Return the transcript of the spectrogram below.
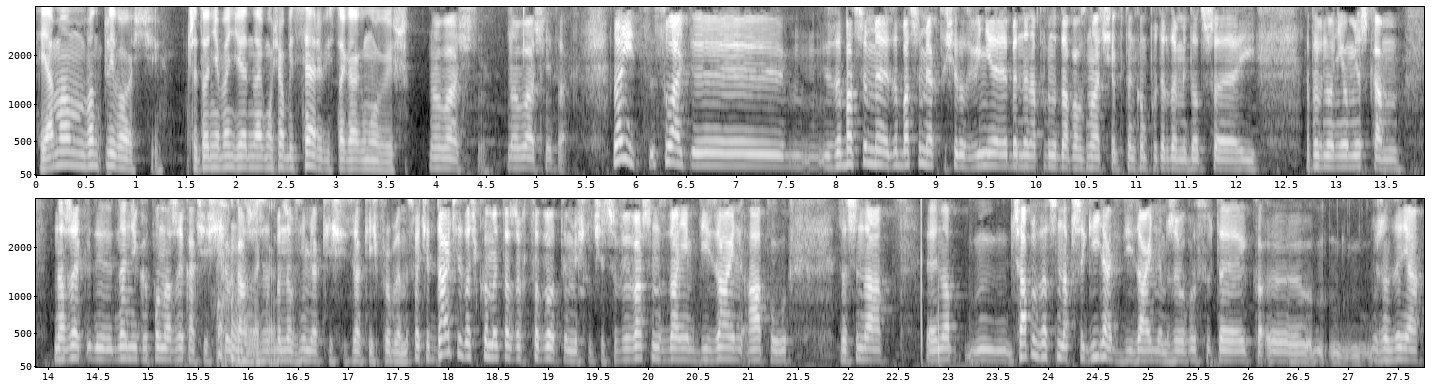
ja mam wątpliwości. Czy to nie będzie jednak musiał być serwis, tak jak mówisz? No właśnie, no właśnie tak. No nic, słuchaj, yy, zobaczymy, zobaczymy jak to się rozwinie. Będę na pewno dawał znać, jak ten komputer do mnie dotrze i na pewno nie umieszkam narzek- na niego ponarzekać, jeśli się okaże, że będą z nim jakieś, jakieś problemy. Słuchajcie, dajcie znać w komentarzach, co wy o tym myślicie. Czy wy waszym zdaniem design Apple zaczyna, yy, no, mm, czy Apple zaczyna przeginać z designem, że po prostu te yy, urządzenia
